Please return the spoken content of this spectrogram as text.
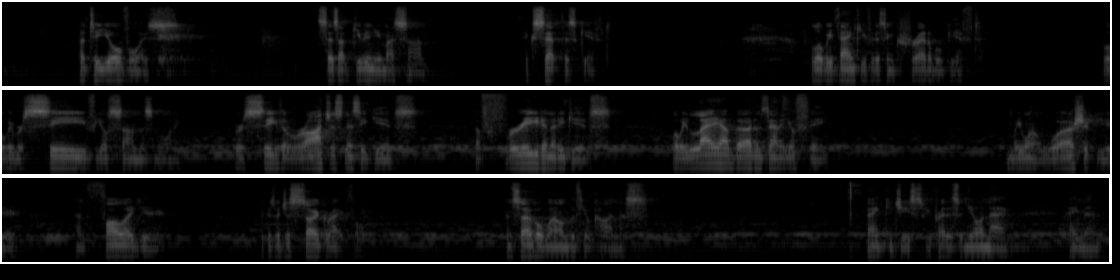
but to your voice. It says, I've given you my son. Accept this gift. Lord, we thank you for this incredible gift. Lord, we receive your son this morning. Receive the righteousness he gives, the freedom that he gives. Lord, we lay our burdens down at your feet. And we want to worship you and follow you because we're just so grateful and so overwhelmed with your kindness. Thank you, Jesus. We pray this in your name. Amen.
